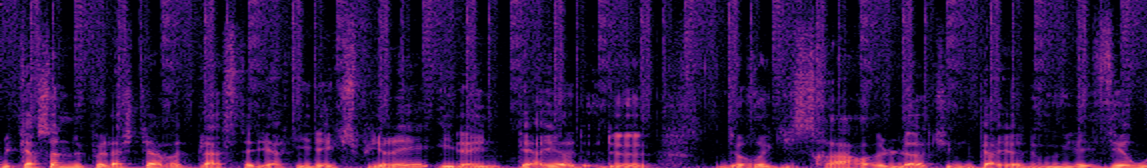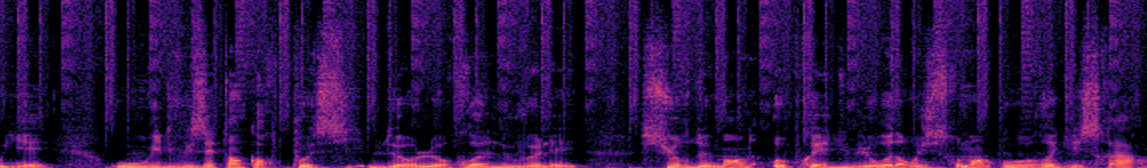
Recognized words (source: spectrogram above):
mais personne ne peut l'acheter à votre place. C'est-à-dire qu'il est expiré, il a une période de, de registrar lock, une période où il est verrouillé, où il vous est encore possible de le renouveler sur demande auprès du bureau d'enregistrement ou registrar.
